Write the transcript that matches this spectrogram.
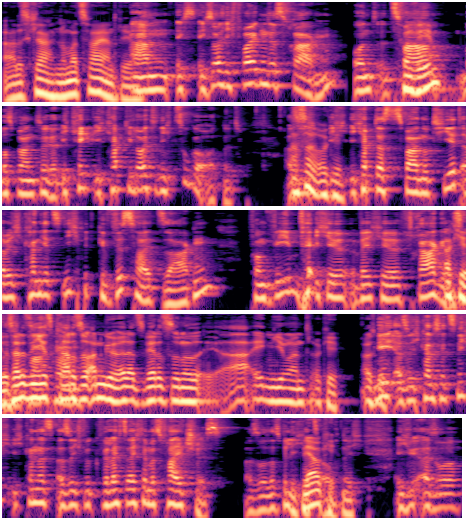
Alles klar, Nummer zwei, Andreas. Ähm, ich, ich soll dich folgendes fragen. Und zwar Von wem? muss man, ich krieg, ich habe die Leute nicht zugeordnet. Also Ach so, okay. ich, ich, ich habe das zwar notiert, aber ich kann jetzt nicht mit Gewissheit sagen, von wem welche welche Frage Okay, das hatte sich jetzt gerade so angehört, als wäre das so eine ja, irgendjemand. Okay. Alles nee, gut. also ich kann es jetzt nicht, ich kann das also ich vielleicht sage ich dann was falsches. Also das will ich jetzt ja, okay. auch nicht. Ich also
